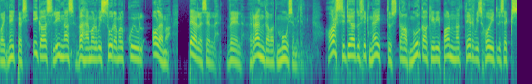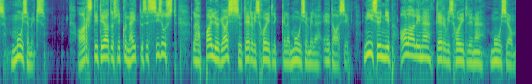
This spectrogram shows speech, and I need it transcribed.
vaid neid peaks igas linnas vähemal või suuremal kujul olema. Peale selle veel rändavad muuseumid. arstiteaduslik näitus tahab nurgakivi panna tervishoidliseks muuseumiks arstiteadusliku näituse sisust läheb paljugi asju tervishoidlikele muuseumile edasi. nii sünnib alaline tervishoidline muuseum.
